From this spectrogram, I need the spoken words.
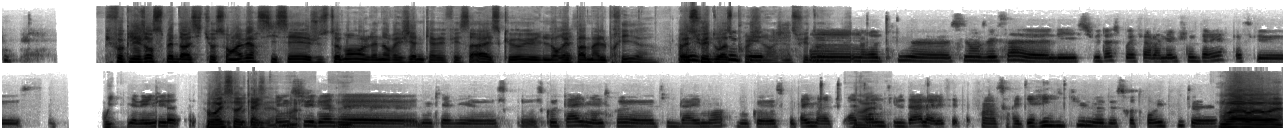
Puis il faut que les gens se mettent dans la situation inverse. Si c'est justement la Norvégienne qui avait fait ça, est-ce qu'ils l'auraient Ouais. pas mal pris euh Ouais, suédoise, pourquoi j'ai suédoise. On aurait pu, euh, si on faisait ça, euh, les Suédoises pouvaient faire la même chose derrière parce que Oui. il y avait une Suédoise, Ouais, c'est vrai une ouais. Suédoise Mm. euh, donc il y avait euh, euh, Scottheim entre euh, Tilda et moi. Donc euh, Scottheim aurait pu attendre Tilda, la laisser. Enfin, ça aurait été ridicule de se retrouver toutes euh, Ouais, ouais, ouais.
